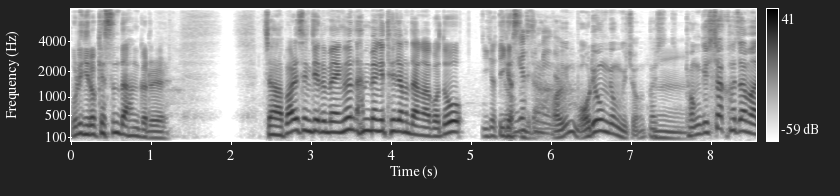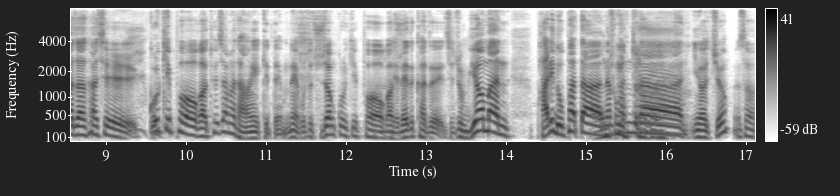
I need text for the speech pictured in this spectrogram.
우린 이렇게 쓴다 한글을. 자 파리 생제르맹은 한 명이 퇴장당하고도 이겼죠. 이겼습니다. 이겼습니다. 어, 이건 어려운 경기죠. 그러니까 음. 경기 시작하자마자 사실 골키퍼가 퇴장을 당했기 때문에 그것도 주전 골키퍼가 음. 레드 카드 이제 좀 위험한 발이 높았다는. 판단이었죠. 그래서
